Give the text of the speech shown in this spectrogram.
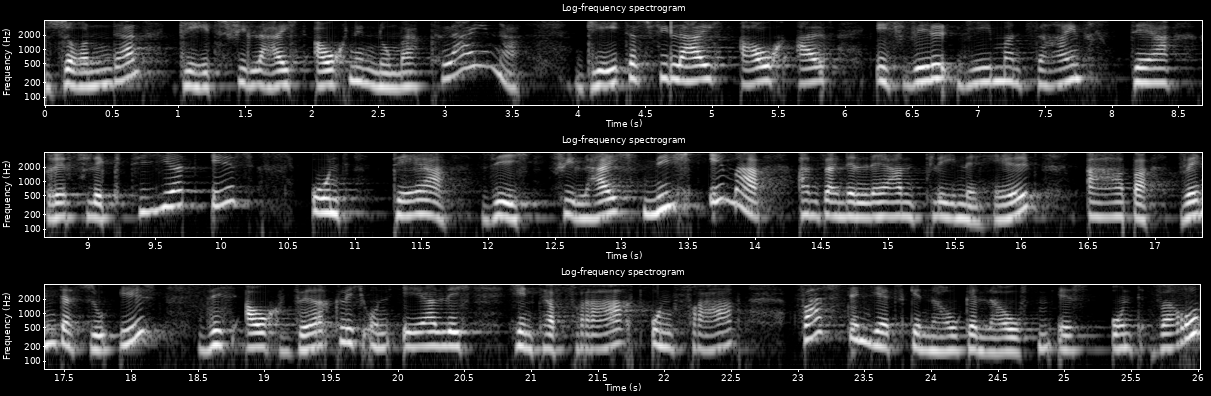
sondern geht es vielleicht auch eine Nummer kleiner? Geht es vielleicht auch als, ich will jemand sein, der reflektiert ist und der sich vielleicht nicht immer an seine Lernpläne hält, aber wenn das so ist, sich auch wirklich und ehrlich hinterfragt und fragt, was denn jetzt genau gelaufen ist und warum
